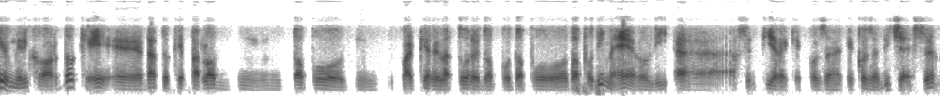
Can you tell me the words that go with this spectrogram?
Io mi ricordo che, eh, dato che parlò mh, dopo mh, qualche relatore dopo, dopo, dopo, di me, ero lì eh, a sentire che cosa, che cosa dicesse,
